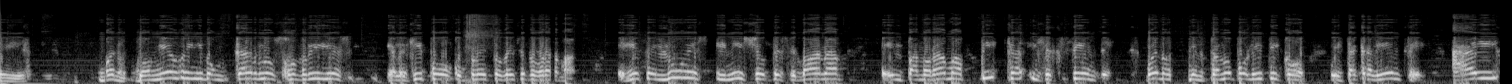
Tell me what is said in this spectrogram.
Sí. Bueno, don Edwin y don Carlos Rodríguez y el equipo completo de este programa. En este lunes, inicio de semana, el panorama pica y se extiende. Bueno, el plano político está caliente. Hay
